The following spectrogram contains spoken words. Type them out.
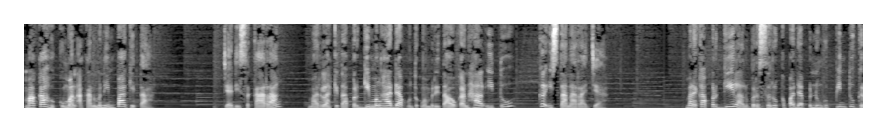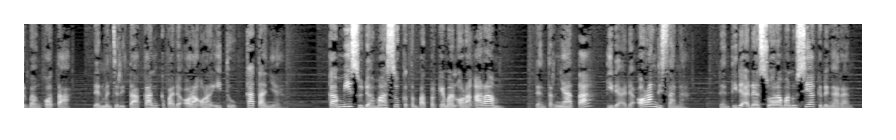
maka hukuman akan menimpa kita. Jadi sekarang, marilah kita pergi menghadap untuk memberitahukan hal itu ke istana raja. Mereka pergi lalu berseru kepada penunggu pintu gerbang kota dan menceritakan kepada orang-orang itu, katanya, "Kami sudah masuk ke tempat perkemahan orang Aram, dan ternyata tidak ada orang di sana, dan tidak ada suara manusia kedengaran."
